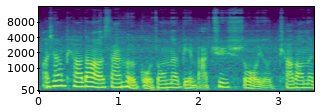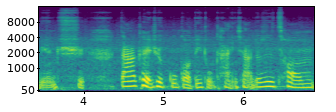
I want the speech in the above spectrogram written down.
好像飘到了三河国中那边吧，据说有飘到那边去，大家可以去 Google 地图看一下，就是从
